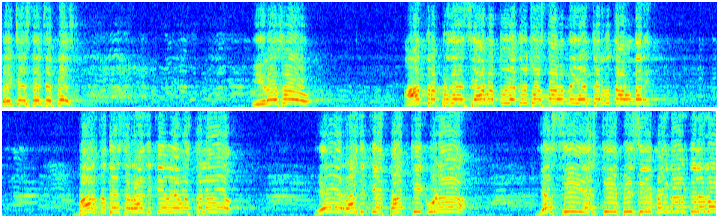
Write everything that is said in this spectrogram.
దయచేసి దయచేసి ప్లీజ్. ఈరోజు ఆంధ్రప్రదేశ్ యావత్తు ఎదురు చూస్తూ ఉంది ఏం జరుగుతూ ఉందని. భారతదేశ రాజకీయ వ్యవస్థలో ఏ రాజకీయ పార్టీ కూడా ఎస్సీ ఎస్టీ బీసీ మైనారిటీలను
